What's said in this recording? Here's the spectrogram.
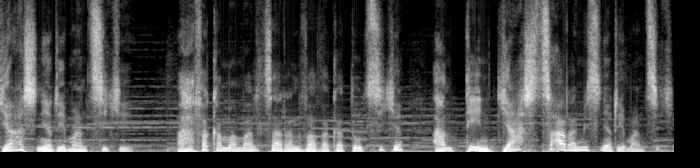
gasy ny Andriamanitsika e! Afaka mamaly tsara ny vavaka ataontsika amin'ny teny gasy tsara mihitsy ny Andriamanitsika.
